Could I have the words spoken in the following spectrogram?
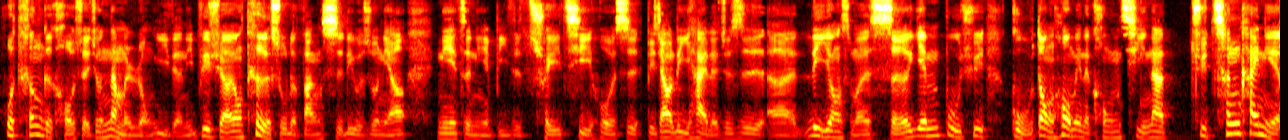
或吞个口水就那么容易的。你必须要用特殊的方式，例如说你要捏着你的鼻子吹气，或者是比较厉害的，就是呃利用什么舌咽部去鼓动后面的空气。那去撑开你的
